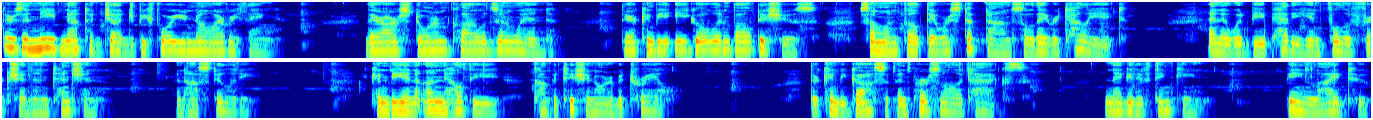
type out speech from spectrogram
There's a need not to judge before you know everything. There are storm clouds and wind. There can be ego involved issues. Someone felt they were stepped on, so they retaliate. And it would be petty and full of friction and tension and hostility. It can be an unhealthy competition or a betrayal. There can be gossip and personal attacks, negative thinking, being lied to.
